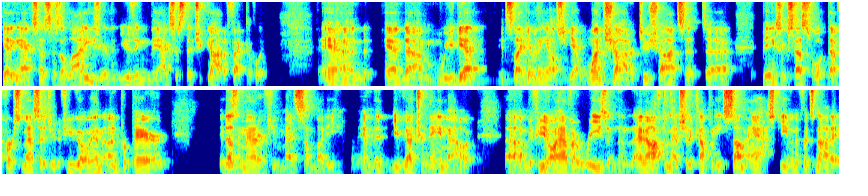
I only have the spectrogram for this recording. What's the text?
Getting access is a lot easier than using the access that you got effectively. And and um, you get it's like everything else. You get one shot or two shots at uh, being successful with that first message. And if you go in unprepared, it doesn't matter if you met somebody and that you got your name out um, if you don't have a reason and, and, often that should accompany some ask even if it's not a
